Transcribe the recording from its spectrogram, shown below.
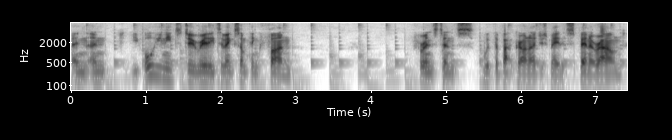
And and you, all you need to do really to make something fun. For instance, with the background, I just made it spin around.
